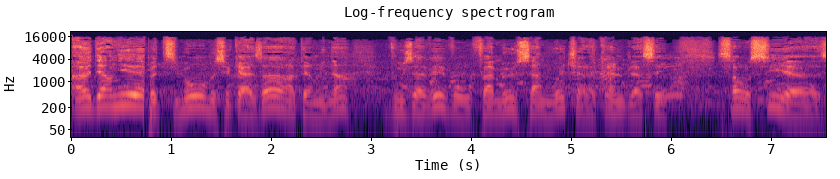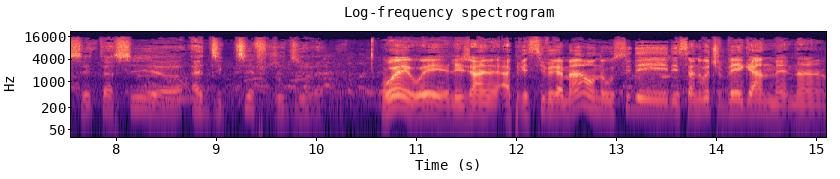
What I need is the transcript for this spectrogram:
Un dernier petit mot, M. Kaiser, en terminant vous avez vos fameux sandwichs à la crème glacée. Ça aussi, euh, c'est assez euh, addictif, je dirais. Oui, oui, les gens apprécient vraiment. On a aussi des, des sandwichs vegan maintenant.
